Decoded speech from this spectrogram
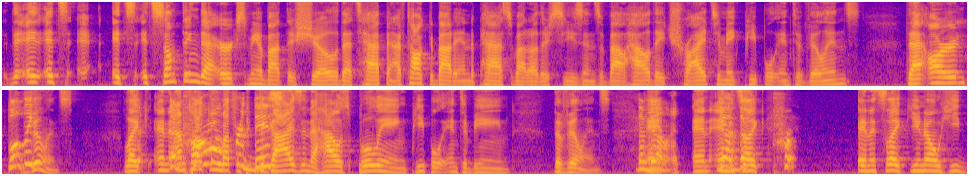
it, it's it's it's something that irks me about this show that's happened. I've talked about it in the past about other seasons about how they try to make people into villains that aren't like, villains. Like, and I'm talking about the, the guys in the house bullying people into being the villains. the And- villain. And and Yeah, it's like pro- and it's like, you know, he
